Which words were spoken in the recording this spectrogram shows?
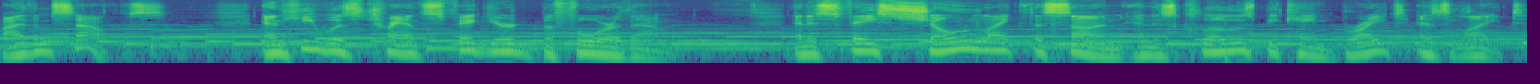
by themselves. And he was transfigured before them and his face shone like the sun, and his clothes became bright as light.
